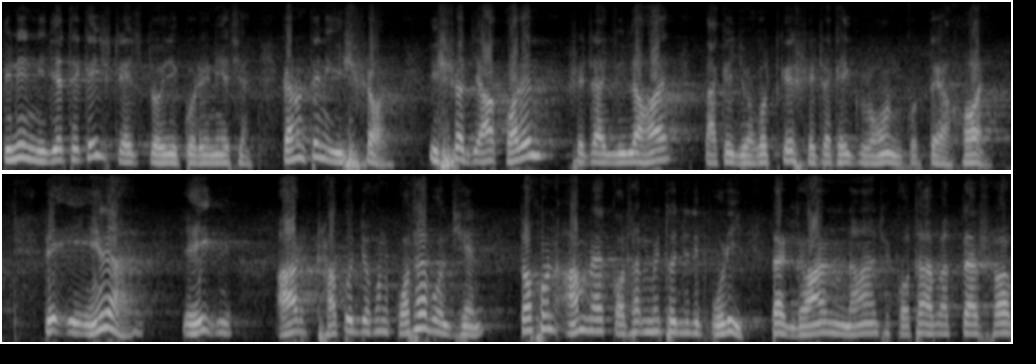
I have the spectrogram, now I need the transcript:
তিনি নিজে থেকেই স্টেজ তৈরি করে নিয়েছেন। কারণ তিনি ঈশ্বর। ঈশ্বর যা করেন, সেটাই লীলা হয়। তাকে জগৎকে সেটাকেই গ্রহণ করতে হয়। তো এরা এই আর ঠাকুর যখন কথা বলছেন, তখন আমরা কথামৃত যদি পড়ি, তার গান, নাচ, কথাবার্তা সব,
